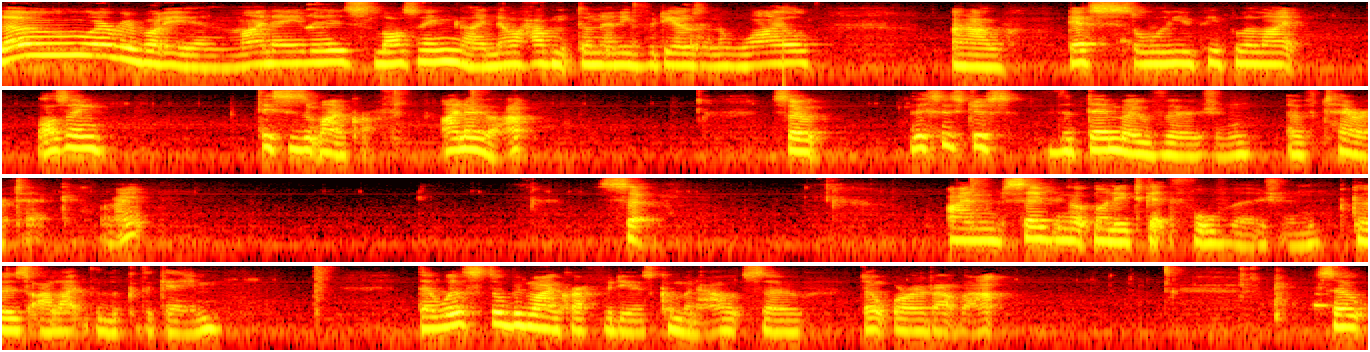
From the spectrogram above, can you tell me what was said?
Hello everybody and my name is Lozing. I know I haven't done any videos in a while and I guess all you people are like, Lozing, this isn't Minecraft. I know that. So this is just the demo version of TerraTech, right? So I'm saving up money to get the full version because I like the look of the game there will still be Minecraft videos coming out, so don't worry about that. So,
